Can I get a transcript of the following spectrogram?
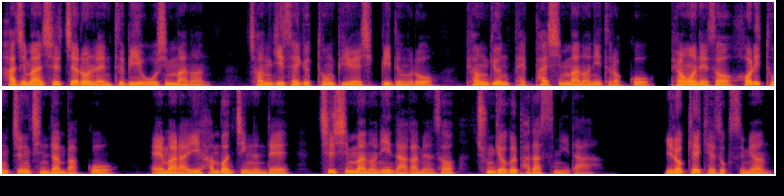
하지만 실제로 렌트비 50만 원, 전기 세 교통비 외식비 등으로 평균 180만 원이 들었고 병원에서 허리 통증 진단받고 MRI 한 번 찍는데 70만 원이 나가면서 충격을 받았습니다. 이렇게 계속 쓰면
